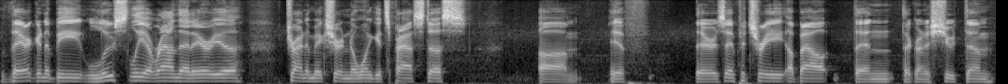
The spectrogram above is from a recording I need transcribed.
They're going to be loosely around that area, trying to make sure no one gets past us. Um, if there's infantry about, then they're going to shoot them.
